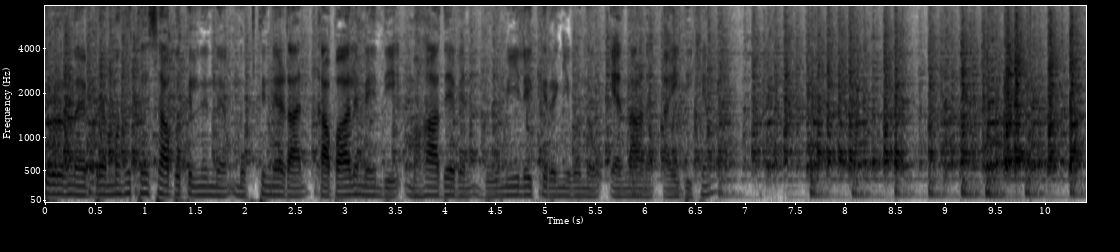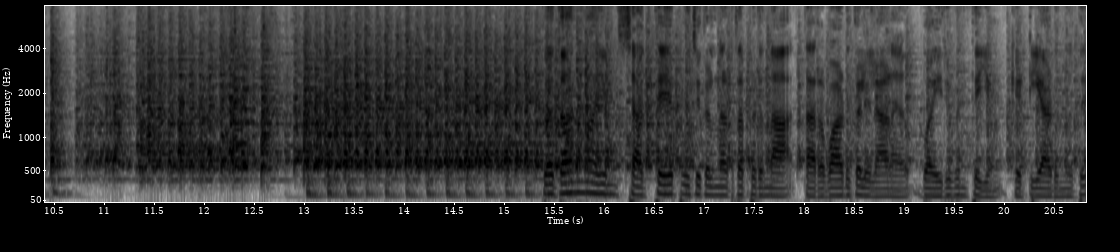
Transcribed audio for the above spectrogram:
തുടർന്ന് ബ്രഹ്മഹത്യ ശാപത്തിൽ നിന്ന് മുക്തി നേടാൻ കപാലമേന്തി മഹാദേവൻ ഭൂമിയിലേക്ക് ഇറങ്ങി വന്നു എന്നാണ് ഐതിഹ്യം. പ്രധാനമായും ശാക്തേയ പൂജകൾ നടത്തപ്പെടുന്ന തറവാടുകളിലാണ് ഭൈരവൻ തെയ്യം കെട്ടിയാടുന്നത്.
